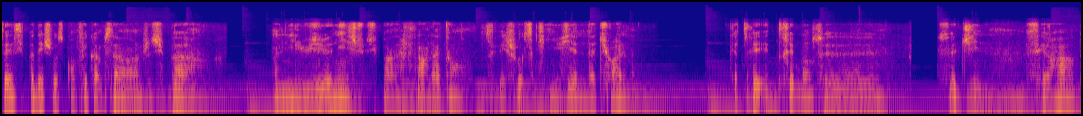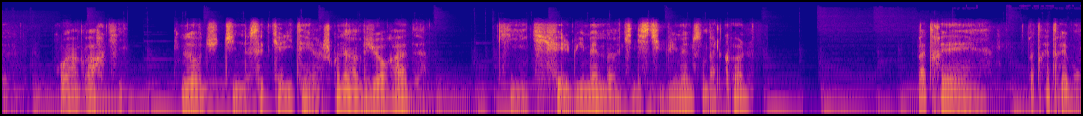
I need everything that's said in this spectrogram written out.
savez, c'est pas des choses qu'on fait comme ça. Hein. Je suis pas un illusionniste, je suis pas un charlatan. C'est des choses qui viennent naturellement. Très, très bon ce, ce gin. C'est rare de trouver un bar qui nous offre du gin de cette qualité. hein. Je connais un vieux rad qui, fait lui-même, qui distille lui-même son alcool. Pas très, très bon.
